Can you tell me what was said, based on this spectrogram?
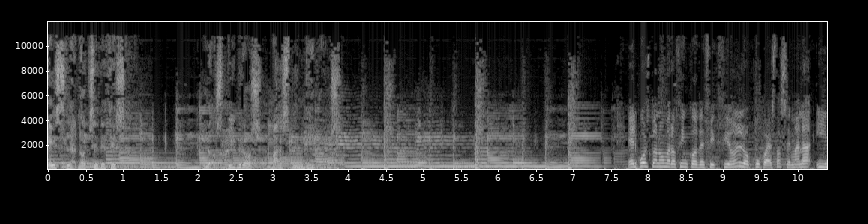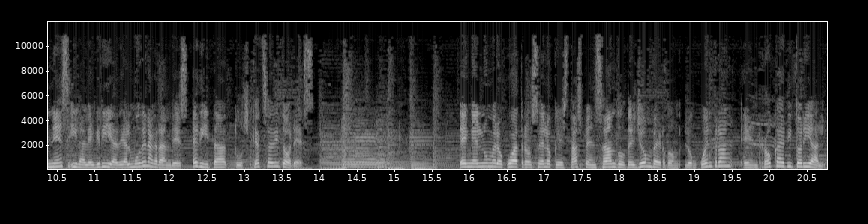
Es la noche de César. Los libros más vendidos. El puesto número 5 de ficción lo ocupa esta semana Inés y la alegría de Almudena Grandes, edita Tusquets Editores. En el número 4, Sé lo que estás pensando de John Verdon, lo encuentran en Roca Editorial.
